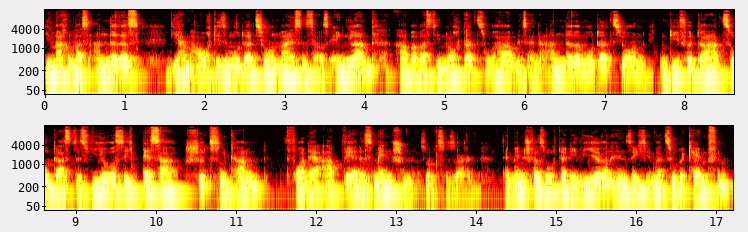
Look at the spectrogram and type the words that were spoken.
Die machen was anderes. Die haben auch diese Mutation meistens aus England, aber was die noch dazu haben, ist eine andere Mutation und die führt dazu, dass das Virus sich besser schützen kann vor der Abwehr des Menschen sozusagen. Der Mensch versucht ja die Viren in sich immer zu bekämpfen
